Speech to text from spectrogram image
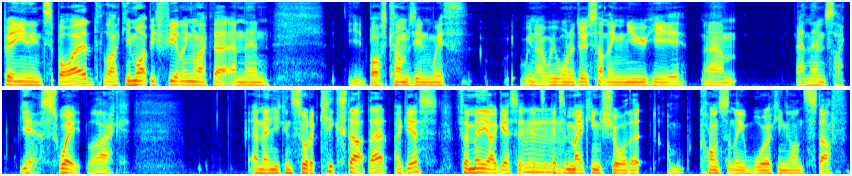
being inspired. Like you might be feeling like that, and then your boss comes in with, you know, we want to do something new here, um, and then it's like, yeah, sweet, like. And then you can sort of kickstart that, I guess. For me, I guess it, it's, Mm. it's making sure that I'm constantly working on stuff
